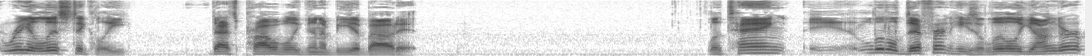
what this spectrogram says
Realistically, that's probably going to be about it. Letang, a little different. He's a little younger,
